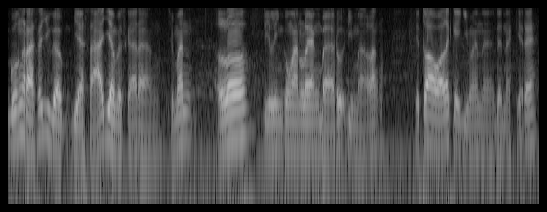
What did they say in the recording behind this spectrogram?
Gue ngerasa juga biasa aja sampai sekarang. Cuman lo di lingkungan lo yang baru di Malang itu awalnya kayak gimana? Dan akhirnya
